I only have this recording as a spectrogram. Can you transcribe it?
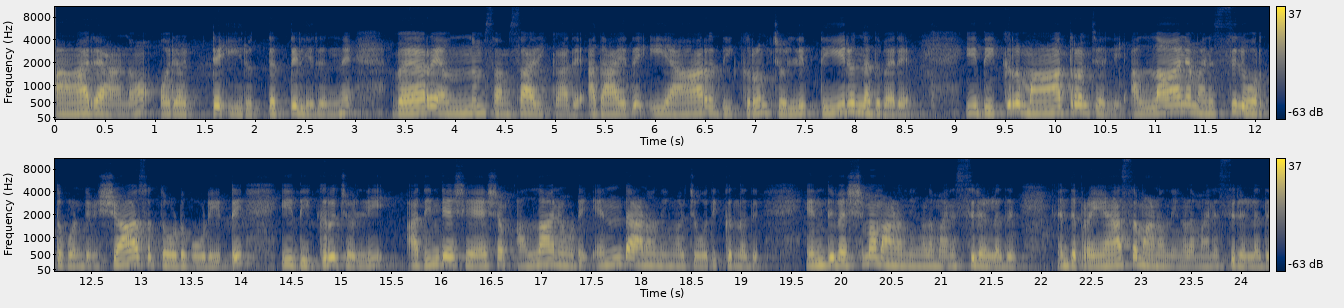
ആരാണോ ഒരൊറ്റ ഇരുത്തത്തിലിരുന്ന് വേറെ ഒന്നും സംസാരിക്കാതെ അതായത് ഈ ആറ് ദിക്റും ചൊല്ലിത്തീരുന്നത് വരെ. ഈ ദിക്ർ മാത്രം ചൊല്ലി അള്ളാനെ മനസ്സിലോർത്തുകൊണ്ട് വിശ്വാസത്തോട് കൂടിയിട്ട് ഈ ദിക്ർ ചൊല്ലി അതിന്റെ ശേഷം അള്ളഹാനോട് എന്താണോ നിങ്ങൾ ചോദിക്കുന്നത്? എന്ത് വിഷമമാണോ നിങ്ങളെ മനസ്സിലുള്ളത്? എന്ത് പ്രയാസമാണോ നിങ്ങളെ മനസ്സിലുള്ളത്?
